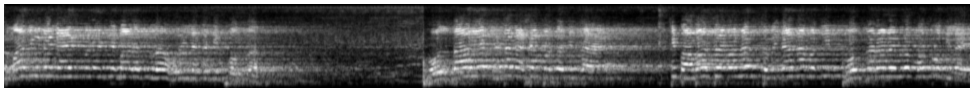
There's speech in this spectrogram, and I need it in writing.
समाज विनय गायक म्हणायचे बाळ तुला होईल कधी फौजदार फौजदार हे घटक अशा पद्धतीचा आहे की बाबासाहेबांना संविधानामध्ये फौजदाराला एवढं महत्त्व दिलंय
